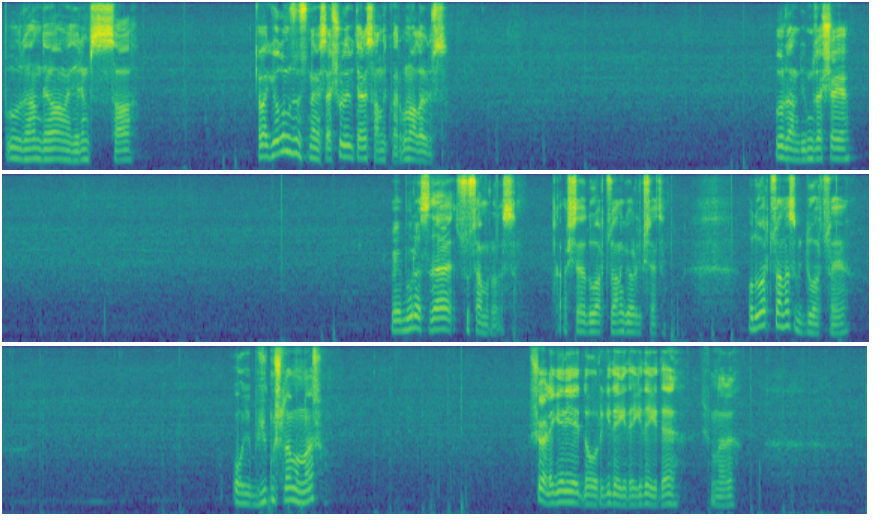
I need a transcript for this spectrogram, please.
Buradan devam edelim. Sağ. Ya bak yolumuzun üstünde mesela şurada bir tane sandık var. Bunu alabiliriz. Buradan dümdüz aşağıya. Ve burası da Susamur odası. Karşıda da duvar tuzağını gördük zaten. O duvar tuzağı nasıl bir duvar tuzağı ya? Oy büyükmüş lan bunlar. Şöyle geriye doğru gide gide gide gide şunları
